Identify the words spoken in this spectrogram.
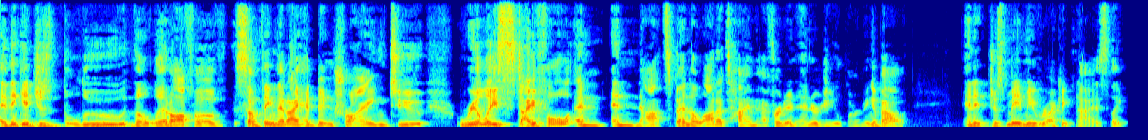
I think it just blew the lid off of something that I had been trying to really stifle and and not spend a lot of time, effort, and energy learning about. And it just made me recognize like,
